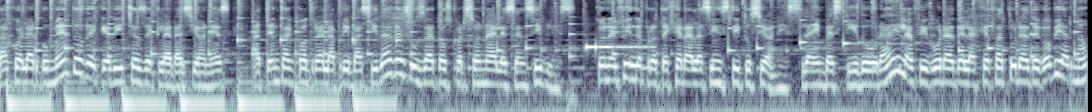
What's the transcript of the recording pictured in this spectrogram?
bajo el argumento de que dichas declaraciones atentan contra la privacidad de sus datos personales sensibles. Con el fin de proteger a las instituciones, la investidura y la figura de la jefatura de gobierno,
